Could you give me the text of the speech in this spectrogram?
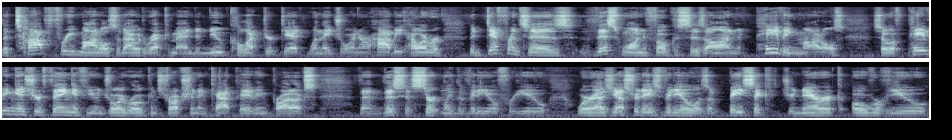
the top three models that I would recommend a new collector get when they join our hobby. However, the difference is this one focuses on paving models. So if paving is your thing, if you enjoy road construction and cat paving products, then this is certainly the video for you. Whereas yesterday's video was a basic, generic overview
